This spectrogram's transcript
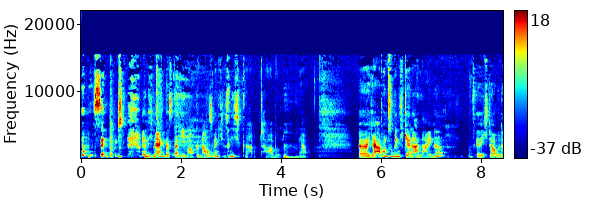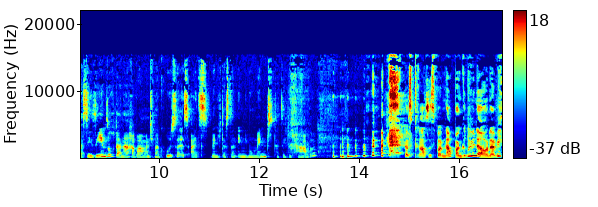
Sehr gut. Und ich merke das dann eben auch genauso, wenn ich das nicht gehabt habe. Mhm. Ja. Äh, ja, ab und zu bin ich gern alleine. Äh, ich glaube, dass die Sehnsucht danach aber manchmal größer ist, als wenn ich das dann in dem Moment tatsächlich habe. Das Gras ist beim Nachbarn grüner, oder wie?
